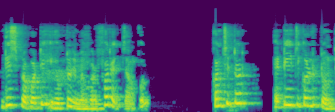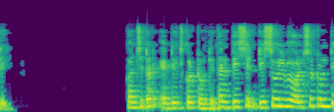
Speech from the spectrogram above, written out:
This property you have to remember. For example, consider AT is equal to 20. Consider AT is equal to 20. Then DC, DC will be also 20.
